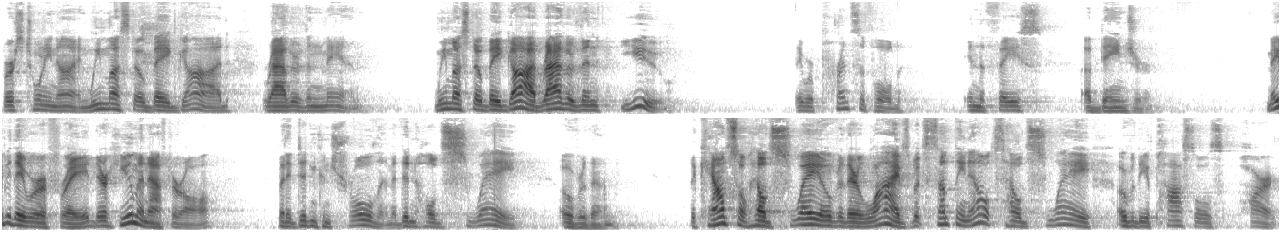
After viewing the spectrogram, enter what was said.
Verse 29 We must obey God rather than man. We must obey God rather than you. They were principled in the face of danger. Maybe they were afraid. They're human after all, but it didn't control them, it didn't hold sway over them. The council held sway over their lives, but something else held sway over the apostles' heart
